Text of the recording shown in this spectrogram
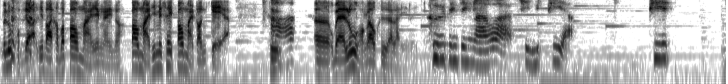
ไม่รู้ผมจะอธิบายคำว่าเป้าหมายยังไงเนาะเป้าหมายที่ไม่ใช่เป้าหมายตอนแก่อะคือเอ่อ value ของเราคืออะไรอะไรคือจริง ๆ แล้วอะ ชีวิตพี่อะพี่จ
